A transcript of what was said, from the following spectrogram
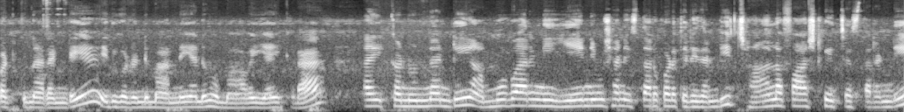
పట్టుకున్నారండి. ఇది కూడా మా అన్నయ్యను మా మావయ్య ఇక్కడ. ఇక్కడ నుండండి. అమ్మవారిని ఏ నిమిషాన్ని ఇస్తారో కూడా తెలియదండి. చాలా ఫాస్ట్గా ఇచ్చేస్తారండి.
